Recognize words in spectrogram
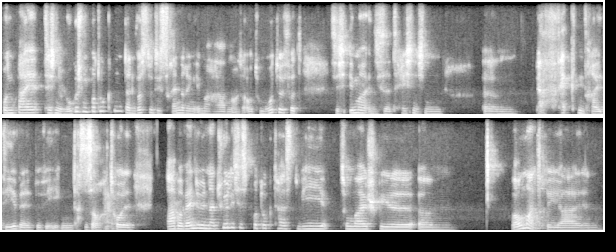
Und bei technologischen Produkten, dann wirst du dieses Rendering immer haben. Also Automotive wird sich immer in dieser technischen, ähm, perfekten 3D-Welt bewegen. Das ist auch toll. Aber wenn du ein natürliches Produkt hast, wie zum Beispiel ähm, Baumaterialien,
